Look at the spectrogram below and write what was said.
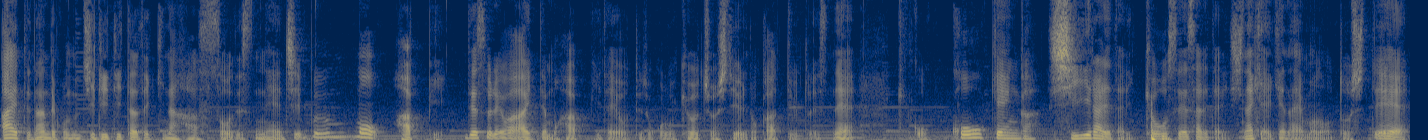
あえてなんでこの自利利他的な発想ですね。自分もハッピー。でそれは相手もハッピーだよっていうところを強調しているのかっていうとですね。結構貢献が強いられたり強制されたりしなきゃいけないものとして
